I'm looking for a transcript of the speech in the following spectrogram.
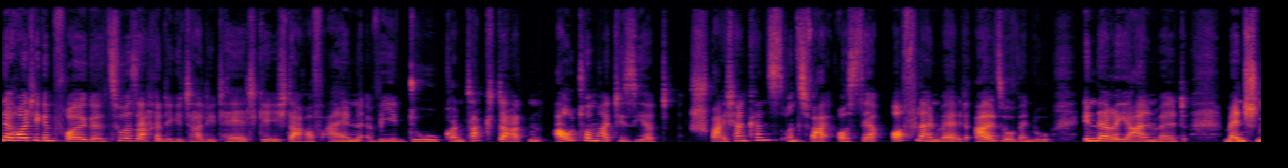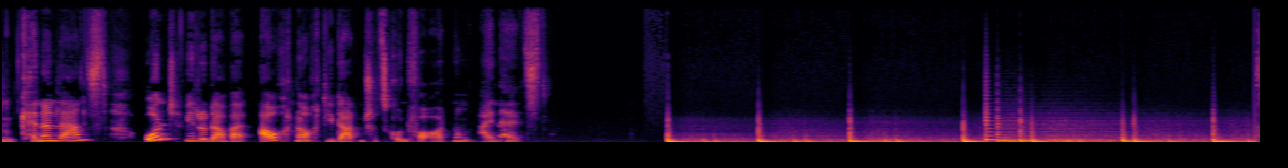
In der heutigen Folge zur Sache Digitalität gehe ich darauf ein, wie du Kontaktdaten automatisiert speichern kannst und zwar aus der Offline-Welt. Also wenn du in der realen Welt Menschen kennenlernst und wie du dabei auch noch die Datenschutzgrundverordnung einhältst.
